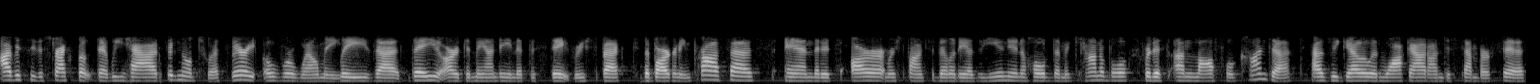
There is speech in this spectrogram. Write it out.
Obviously, the strike vote that we had signaled to us very overwhelmingly that they are demanding that the state respect the bargaining process and that it's our responsibility as a union to hold them accountable for this unlawful conduct as we go and walk out on December 5th.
